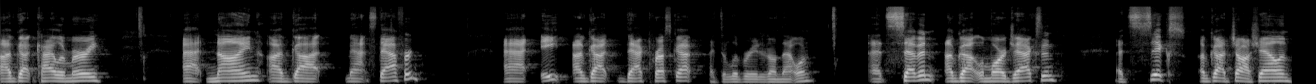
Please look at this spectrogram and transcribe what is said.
i've got kyler murray at 9 i've got matt stafford at 8 i've got dak prescott i deliberated on that one at 7 i've got lamar jackson at 6 i've got josh allen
